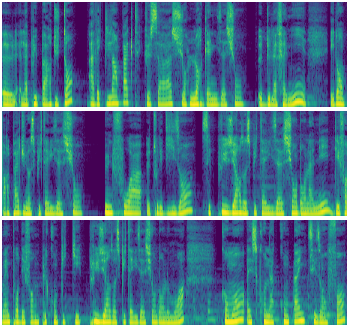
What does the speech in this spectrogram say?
euh, la plupart du temps, avec l'impact que ça a sur l'organisation euh, de la famille. Et là, on ne parle pas d'une hospitalisation une fois euh, tous les dix ans, c'est plusieurs hospitalisations dans l'année, des fois même pour des formes plus compliquées, plusieurs hospitalisations dans le mois. Comment est-ce qu'on accompagne ces enfants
